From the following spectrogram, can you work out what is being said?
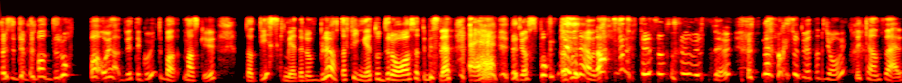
Alltså, det, det, det bara droppa och jag, vet, det går inte bara, man ska ju ta diskmedel och blöta fingret och dra så att det blir slätt. Äh, det, jag spottar på näven. Alltså, det är så fult nu. Men också du vet att jag inte kan så här,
